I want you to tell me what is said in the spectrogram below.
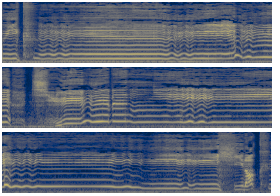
福育十分に開く。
